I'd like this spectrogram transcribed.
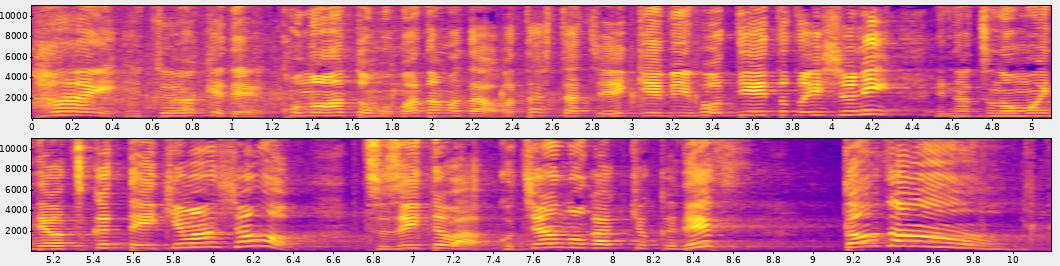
はい、えーというわけでこの後もまだまだ私たち AKB48 と一緒にえー夏の思い出を作っていきましょう。続いてはこちらの楽曲です。どうぞ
